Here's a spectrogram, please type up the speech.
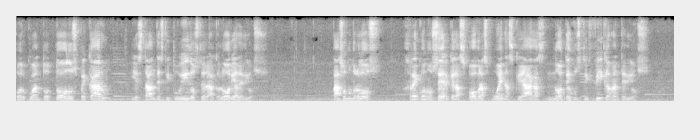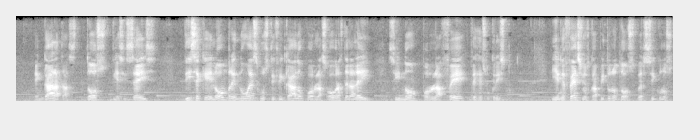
por cuanto todos pecaron y están destituidos de la gloria de Dios. Paso número 2. Reconocer que las obras buenas que hagas no te justifican ante Dios. En Gálatas 2.16 dice que el hombre no es justificado por las obras de la ley, sino por la fe de Jesucristo. Y en Efesios capítulo 2 versículos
